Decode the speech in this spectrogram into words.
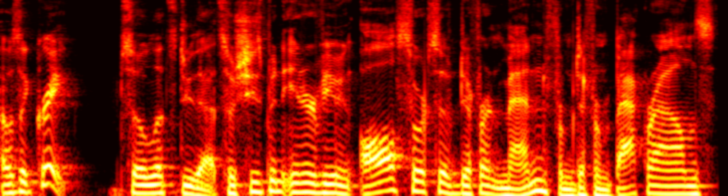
i was like great. So let's do that. So she's been interviewing all sorts of different men from different backgrounds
